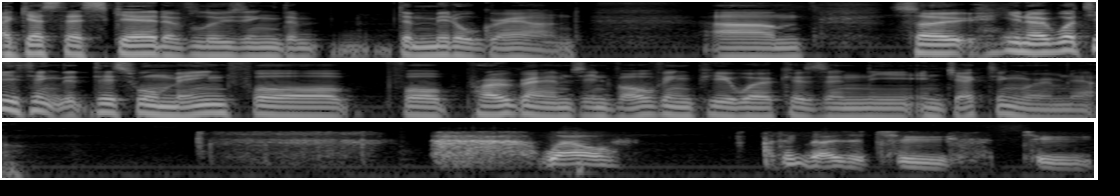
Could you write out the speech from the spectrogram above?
I guess, they're scared of losing the the middle ground. Um, so, you know, what do you think that this will mean for for programs involving peer workers in the injecting room now? Well, I think those are two two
